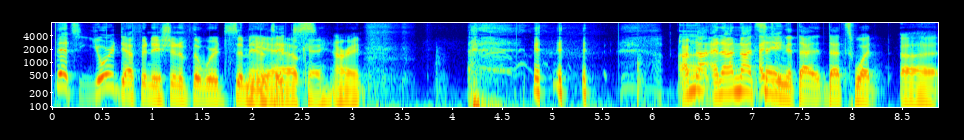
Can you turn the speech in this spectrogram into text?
That's your definition of the word semantics. Yeah. Okay. All right. I'm not, and I'm not saying did- that, that that's what uh,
